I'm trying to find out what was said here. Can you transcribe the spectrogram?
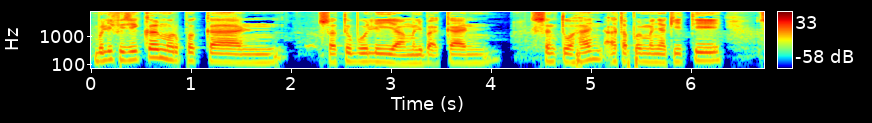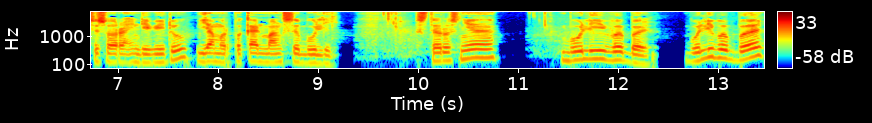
buli fizikal merupakan suatu buli yang melibatkan sentuhan ataupun menyakiti seseorang individu yang merupakan mangsa buli. Seterusnya, buli verbal. Buli verbal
